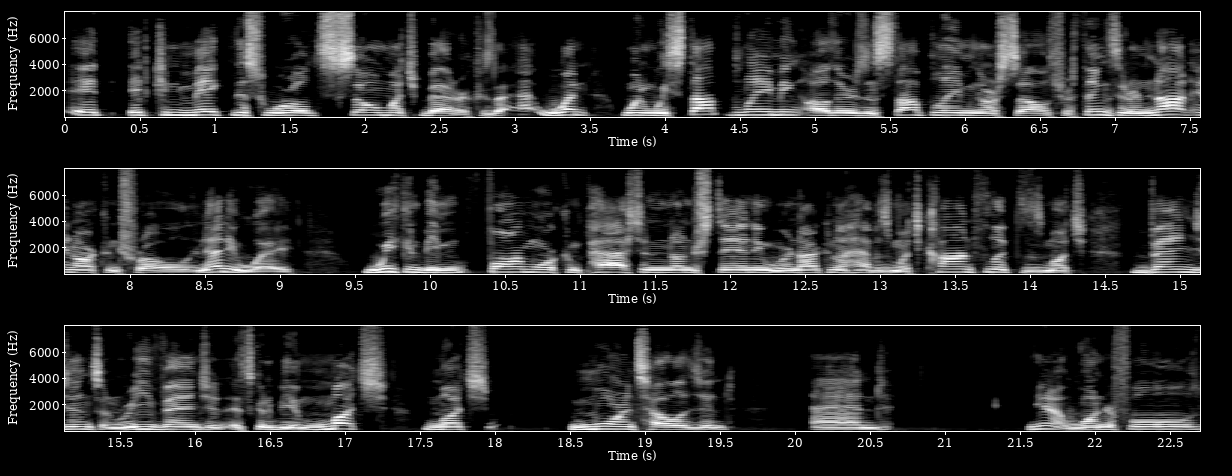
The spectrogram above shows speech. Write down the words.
It it can make this world so much better. Because uh, when when we stop blaming others and stop blaming ourselves for things that are not in our control in any way we can be far more compassionate and understanding. We're not going to have as much conflict, as much vengeance and revenge. It's going to be a much, much more intelligent and, you know, wonderful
